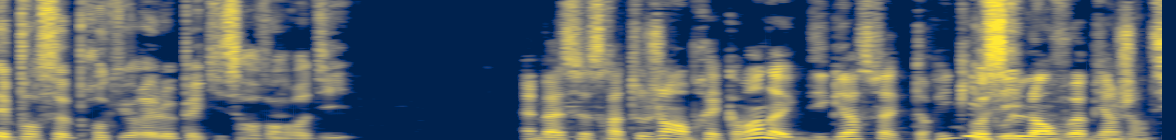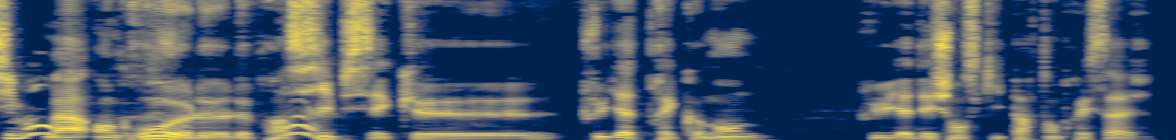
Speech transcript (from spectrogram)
et pour se procurer le P qui sort vendredi? Eh ben, ce sera toujours en précommande avec Diggers Factory qui Aussi. vous l'envoie bien gentiment. Bah, en gros, le, le principe, c'est que plus il y a de précommandes, plus il y a des chances qu'ils partent en pressage.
